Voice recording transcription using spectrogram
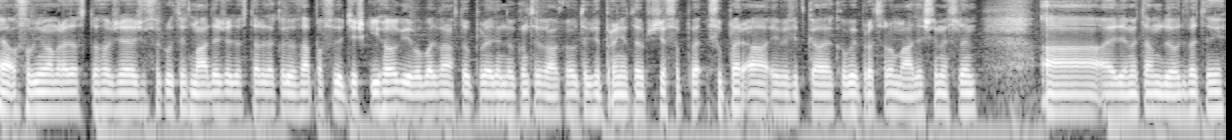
Já osobně mám radost z toho, že, že se kluci z mládeže dostali jako do zápasu do těžkého, kdy oba dva nastoupili jeden dokonce v základu, takže pro ně to je určitě super, super a i vizitka jakoby pro celou mládež si myslím. A a jedeme tam do odvety.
